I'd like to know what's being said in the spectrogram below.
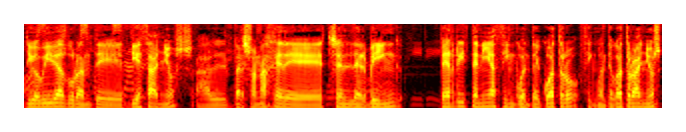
Dio vida durante 10 años al personaje de Chandler Bing. Perry tenía 54, 54 años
